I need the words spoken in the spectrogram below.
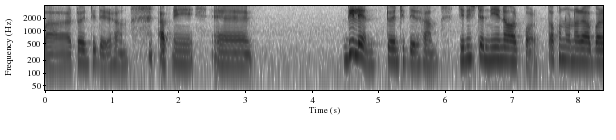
বা টোয়েন্টি দেড়হাম আপনি দিলেন টোয়েন্টি দিরহাম জিনিসটা নিয়ে নেওয়ার পর, তখন ওনারা আবার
